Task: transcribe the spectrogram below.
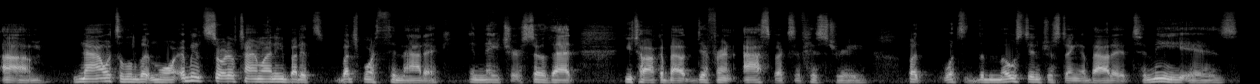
Um, now it's a little bit more, I mean, it's sort of timeliney, but it's much more thematic in nature so that you talk about different aspects of history. But what's the most interesting about it to me is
